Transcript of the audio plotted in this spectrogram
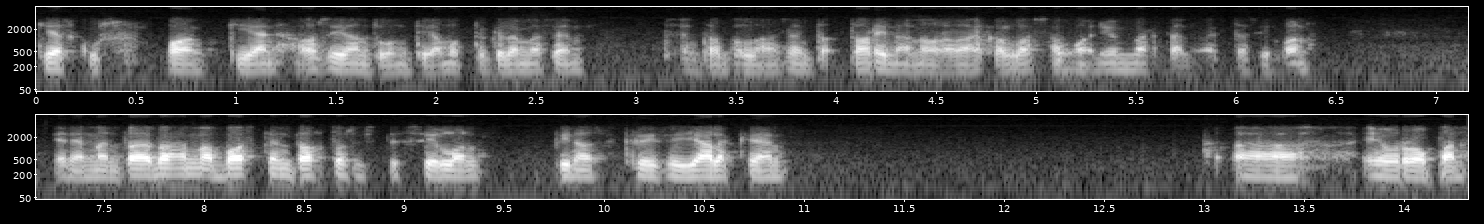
keskuspankkien asiantuntija, mutta kyllä mä sen, sen tavallaan sen tarinan on aika lailla samoin ymmärtänyt, että silloin enemmän tai vähemmän vastentahtoisesti silloin finanssikriisin jälkeen Euroopan,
